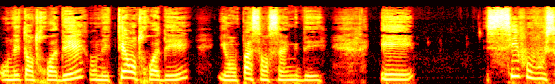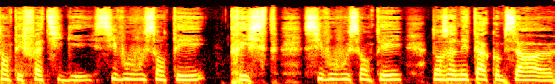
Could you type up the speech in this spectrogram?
On est en 3D, on était en 3D et on passe en 5D. Et si vous vous sentez fatigué, si vous vous sentez triste, si vous vous sentez dans un état comme ça euh,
